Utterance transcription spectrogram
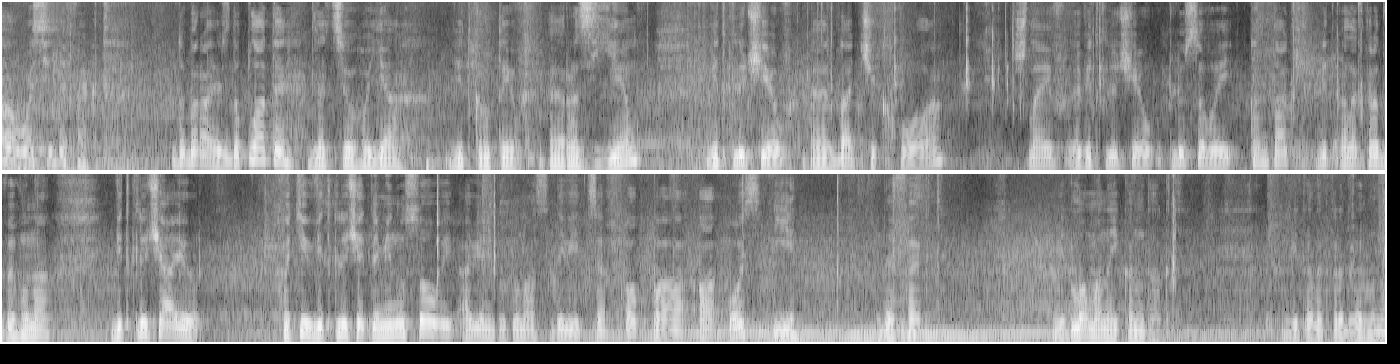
А ось і дефект. Добираюсь до плати. Для цього я відкрутив е, роз'єм, відключив е, датчик хола, шлейф, відключив плюсовий контакт від електродвигуна. Відключаю, хотів відключити мінусовий, а він тут у нас, дивіться, опа, а ось і дефект. Відломаний контакт від електродвигуна.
